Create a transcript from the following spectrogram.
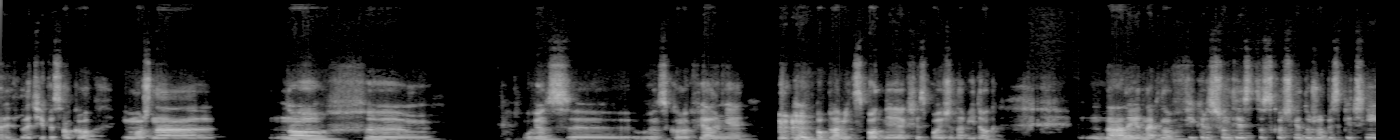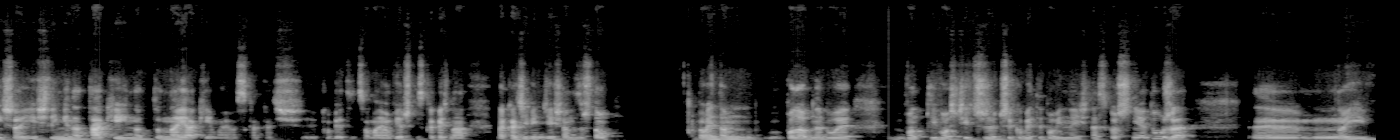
leci wysoko i można, no, yy, mówiąc, mówiąc kolokwialnie, poplamić spodnie, jak się spojrzy na widok. No ale jednak no, w Wickersund jest to skocznie dużo bezpieczniejsza. Jeśli nie na takiej, no to na jakiej mają skakać kobiety? Co mają wieczki skakać na, na K90? Zresztą pamiętam, podobne były wątpliwości, czy, czy kobiety powinny iść na skocznie duże. No i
